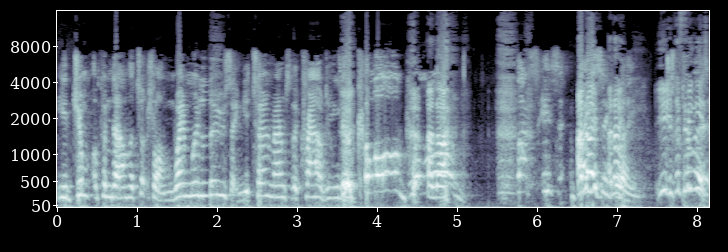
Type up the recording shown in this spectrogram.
you jump up and down the touchline. When we're losing, you turn around to the crowd and you go, come on, come on. That's it's I know, basically. I know. You, just the thing it. is,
